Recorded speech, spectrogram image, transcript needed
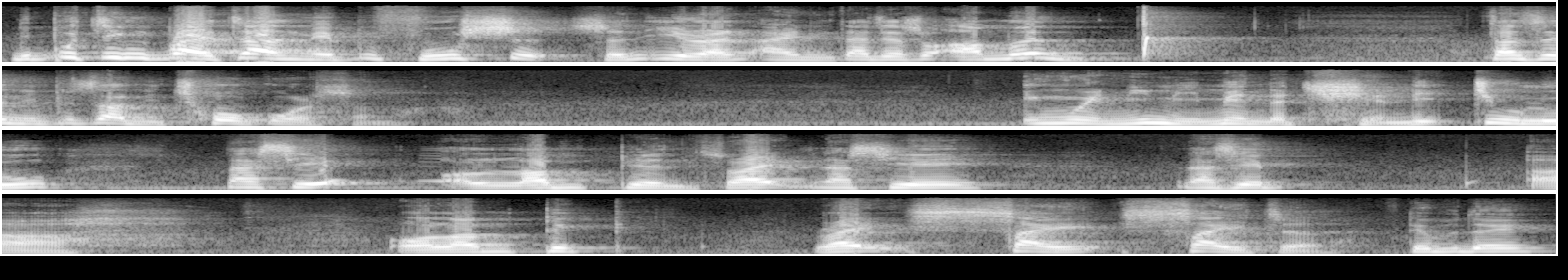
你不敬拜、赞美、不服侍，神依然爱你。大家说阿门。但是你不知道你错过了什么，因为你里面的潜力，就如那些 Olympians，right 那些。那些啊，Olympic right 赛赛者，对不对？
